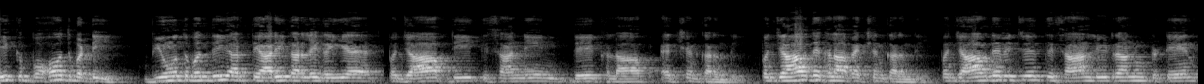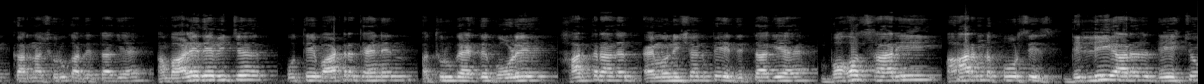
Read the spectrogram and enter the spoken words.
ਇੱਕ ਬਹੁਤ ਵੱਡੀ ਵਿਉਂਤਬੰਦੀ ਔਰ ਤਿਆਰੀ ਕਰ ਲਈ ਗਈ ਹੈ ਪੰਜਾਬ ਦੀ ਕਿਸਾਨੀ ਦੇ ਖਿਲਾਫ ਐਕਸ਼ਨ ਕਰਨ ਦੀ, ਪੰਜਾਬ ਦੇ ਖਿਲਾਫ ਐਕਸ਼ਨ ਕਰਨ ਦੀ। ਪੰਜਾਬ ਦੇ ਵਿੱਚ ਕਿਸਾਨ ਲੀਡਰਾਂ ਨੂੰ ਡਿਟੇਨ ਕਰਨਾ ਸ਼ੁਰੂ ਕਰ ਦਿੱਤਾ ਗਿਆ ਹੈ। ਅੰਬਾਲੇ ਦੇ ਵਿੱਚ ਉੱਥੇ ਵਾਟਰ ਕੈਨਨ ਅਥਰੂ ਗੈਸ ਦੇ ਗੋਲੇ, ਹਰ ਤਰ੍ਹਾਂ ਦਾ ਐਮੂਨੀਸ਼ਨ ਭੇਜ ਦਿੱਤਾ ਗਿਆ ਹੈ। ਬਹੁਤ ਸਾਰੀ ਆਰਮਡ ਫੋਰਸਿਸ ਦਿੱਲੀ ਔਰ ਦੇਸ਼ ਚੋਂ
